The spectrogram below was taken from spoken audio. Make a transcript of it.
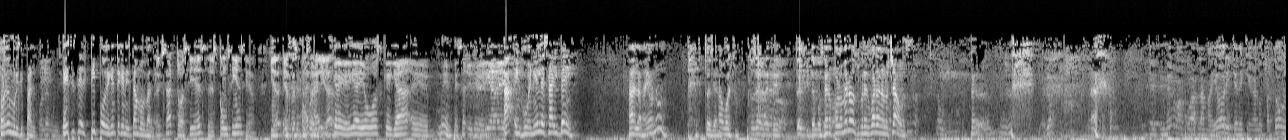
Orden municipal. Orden municipal. Ese es el tipo de gente que necesitamos, Valde. Exacto, así es, es conciencia y es, responsabilidad. creería yo vos que ya eh, empezar, debería de... Ah, en juveniles A y B. Ah, la mayor no. Entonces, ya Ah, no. bueno. entonces, rete- entonces quitamos. Pero por lo menos resguardan a los chavos. Pero, Porque primero va a jugar la mayor y tienen que llegar los patojos.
